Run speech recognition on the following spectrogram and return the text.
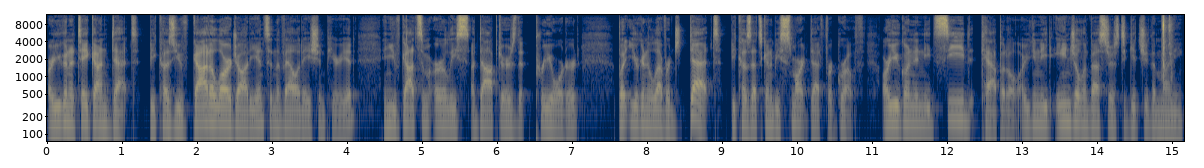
Are you going to take on debt because you've got a large audience in the validation period and you've got some early adopters that pre-ordered? But you're going to leverage debt because that's going to be smart debt for growth. Are you going to need seed capital? Are you going to need angel investors to get you the money?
